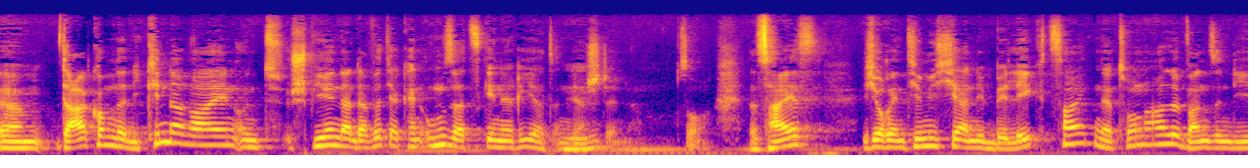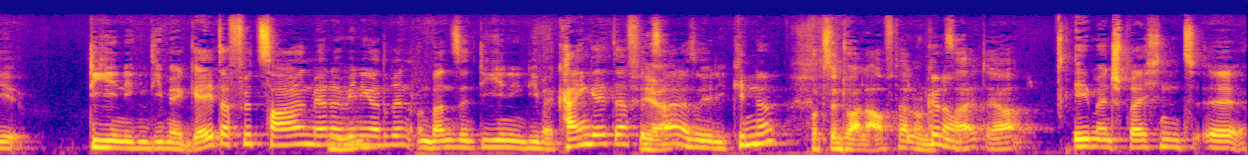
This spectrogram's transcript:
Ähm, da kommen dann die Kinder rein und spielen dann, da wird ja kein Umsatz generiert an mhm. der Stelle. So. Das heißt, ich orientiere mich hier an den Belegzeiten der Turnhalle. Wann sind die diejenigen, die mir Geld dafür zahlen, mehr oder mhm. weniger drin, und wann sind diejenigen, die mir kein Geld dafür ja. zahlen, also hier die Kinder. Prozentuale Aufteilung genau. Zeit, ja. Eben entsprechend, äh,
